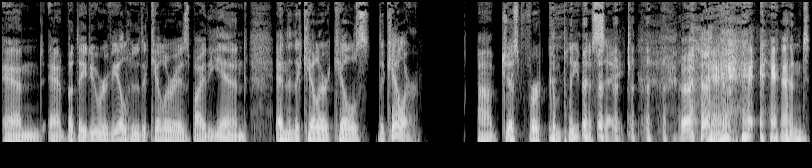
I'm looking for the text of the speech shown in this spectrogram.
and and but they do reveal who the killer is by the end, and then the killer kills the killer, uh, just for completeness sake. and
